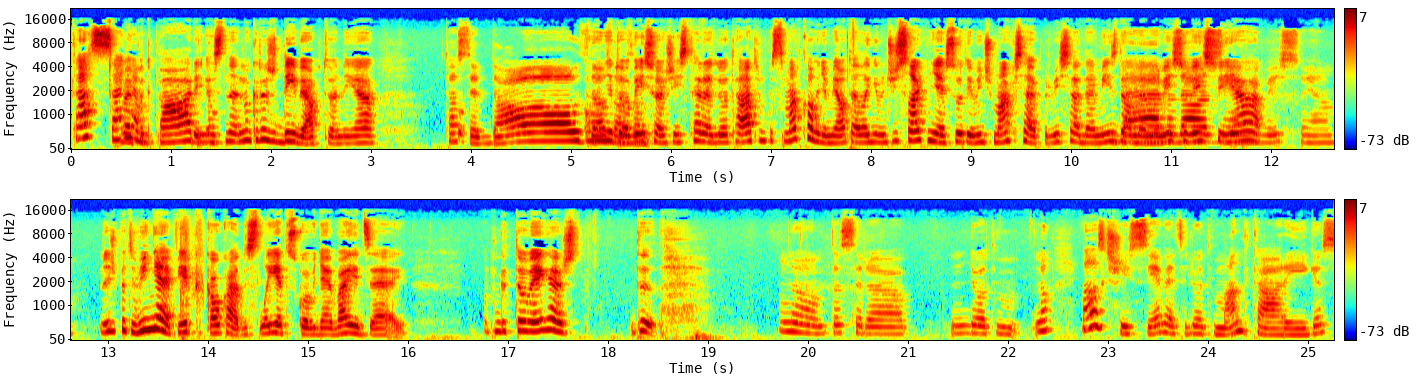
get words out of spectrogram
kas Vai saņem? pat pāri. Nu. Es ne, nu, kraši divi aptuveni, jā. Tas ir daudz, Un daudz. Viņa to daudz, visu viņš iztērē ļoti ātri, un pēc tam atkal viņam jautāja, lai viņš visu laiku viņai sūtīja, viņš maksāja par visādiem izdevumiem, un visu, visu, dārziem, jā. Visu, jā. Viņš pat viņai pirka kaut kādas lietas, ko viņai vajadzēja. Un, kad tu vienkārši. Tu... Nu, tas ir ļoti. Nu, man liekas, ka šīs sievietes ir ļoti mankārīgas.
